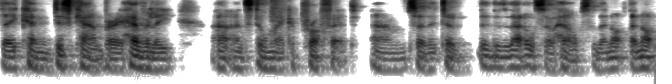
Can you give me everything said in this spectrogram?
they can discount very heavily uh, and still make a profit. Um, so that, that also helps. So they're not they're not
